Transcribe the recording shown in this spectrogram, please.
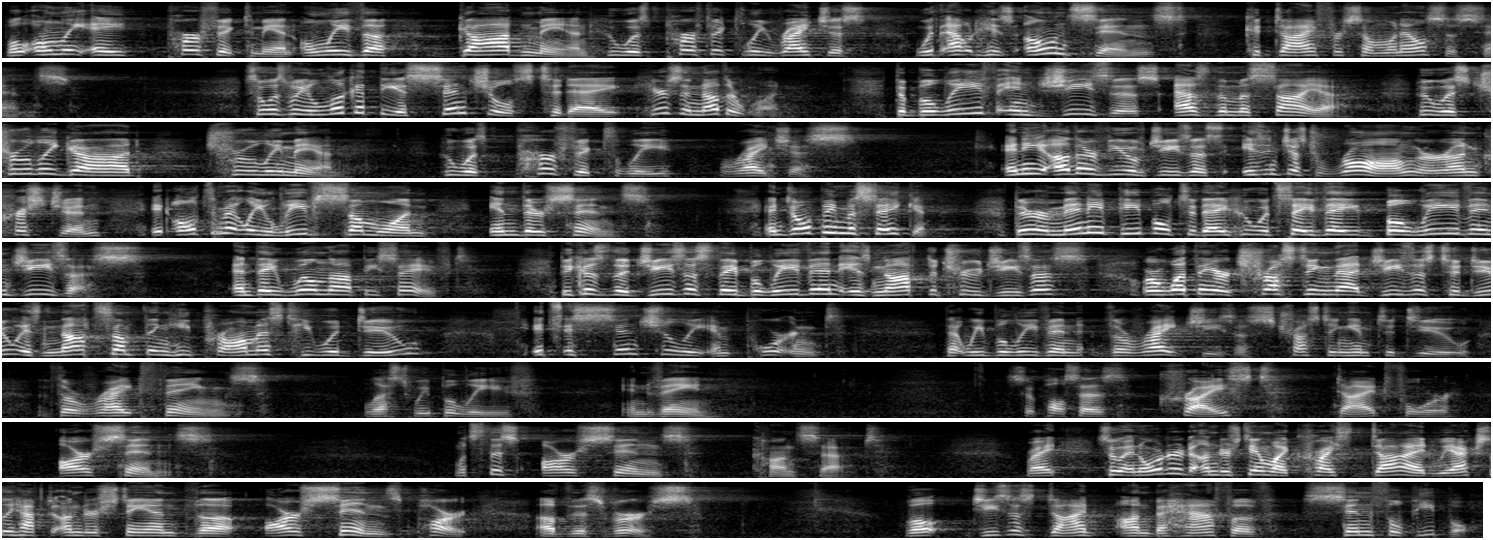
Well, only a perfect man, only the God man who was perfectly righteous without his own sins could die for someone else's sins. So, as we look at the essentials today, here's another one the belief in Jesus as the Messiah, who was truly God, truly man, who was perfectly righteous. Any other view of Jesus isn't just wrong or unchristian, it ultimately leaves someone in their sins. And don't be mistaken. There are many people today who would say they believe in Jesus and they will not be saved. Because the Jesus they believe in is not the true Jesus, or what they are trusting that Jesus to do is not something he promised he would do. It's essentially important that we believe in the right Jesus, trusting him to do the right things, lest we believe in vain. So Paul says, Christ died for our sins. What's this our sins concept, right? So, in order to understand why Christ died, we actually have to understand the our sins part of this verse. Well, Jesus died on behalf of sinful people.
